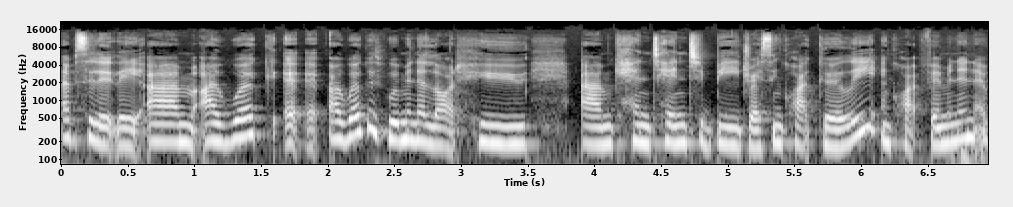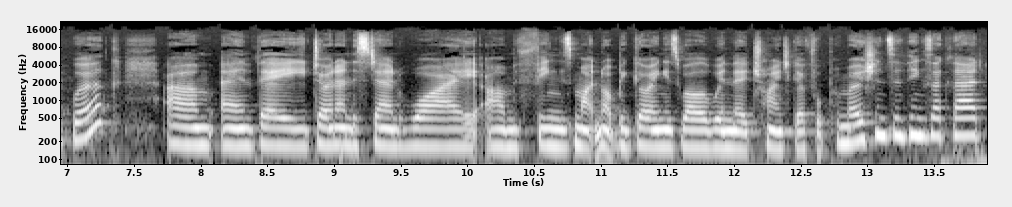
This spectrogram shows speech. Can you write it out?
Absolutely. Um, I work uh, I work with women a lot who um, can tend to be dressing quite girly and quite feminine at work, um, and they don't understand why um, things might not be going as well when they're trying to go for promotions and things like that.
